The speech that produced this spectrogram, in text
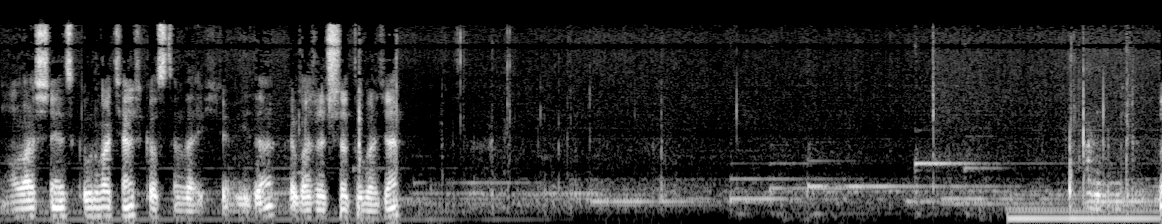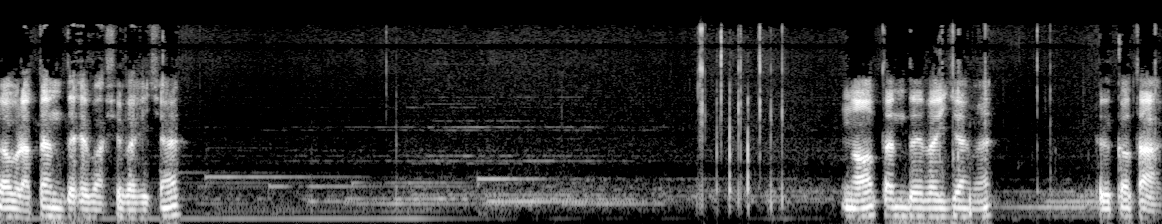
No właśnie jest kurwa ciężko z tym wejściem, widzę. Chyba, że jeszcze tu będzie. tędy chyba się wejdzie. No, tędy wejdziemy. Tylko tak.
